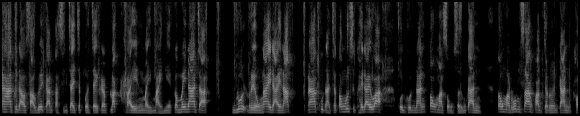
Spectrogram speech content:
นะคะคือดาวเสาร์ด้วยการตัดสินใจจะเปิดใจกับรักใครใหม่ๆเนี่ยก็ไม่น่าจะรวดเร็วง่ายใดนักนะคะคุณอาจจะต้องรู้สึกให้ได้ว่า คนคนนั้นต้องมาส่งเสริมกัน ต้องมาร่วมสร้างความเจริญกัน เขา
